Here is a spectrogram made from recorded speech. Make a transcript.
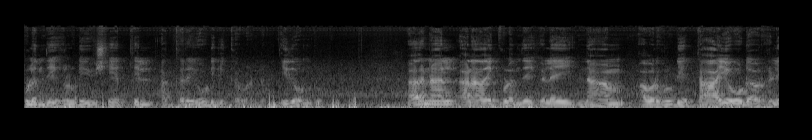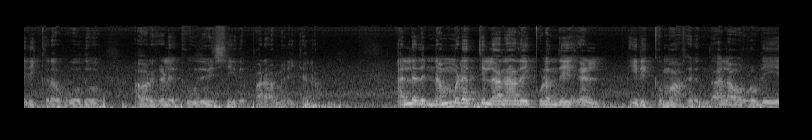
குழந்தைகளுடைய விஷயத்தில் அக்கறையோடு இருக்க வேண்டும். இது ஒன்று. அதனால் அனாதை குழந்தைகளை நாம் அவர்களுடைய தாயோடு அவர்கள் இருக்கிற போது அவர்களுக்கு உதவி செய்து பராமரிக்கலாம். அல்லது நம்மிடத்தில் அனாதை குழந்தைகள் இருக்குமாக இருந்தால் அவர்களுடைய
